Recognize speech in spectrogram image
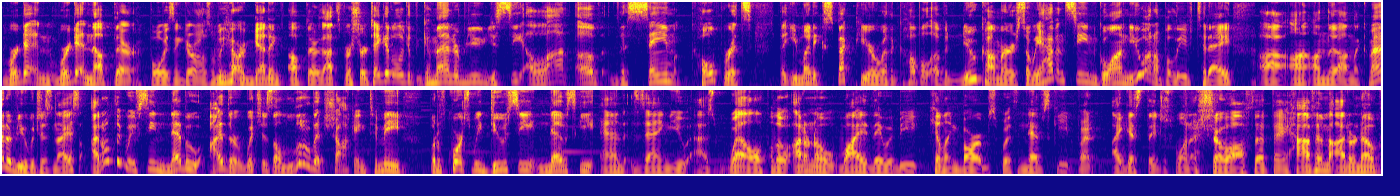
we're getting we're getting up there boys and girls. We are getting up there that's for sure. Take a look at the commander view. You see a lot of the same culprits that you might expect here with a couple of newcomers. So we haven't seen Guan Yu I don't believe today uh on, on the on the commander view which is nice. I don't think we've seen Nebu either which is a little bit shocking to me. But of course we do see Nevsky and Xiang Yu as well. Although I don't know why they would be killing barbs with Nevsky but I guess they just want to show off that they have him. I don't know.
